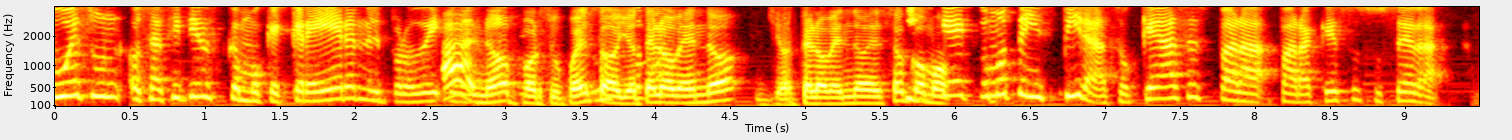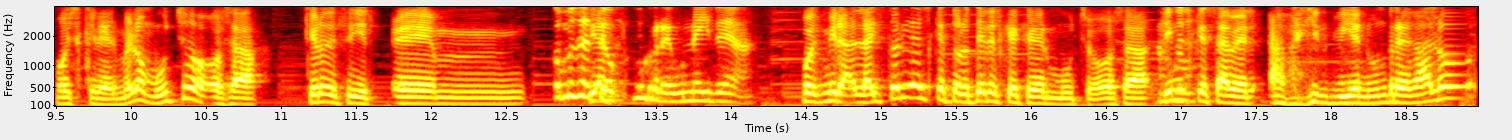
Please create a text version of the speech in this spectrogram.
tú es un, o sea, sí tienes como que creer en el producto. Ah, no, por supuesto, yo te lo vendo, yo te lo vendo eso como... Qué, ¿Cómo te inspiras o qué haces para, para que eso suceda? Pues creérmelo mucho, o sea, quiero decir... Em, ¿Cómo se te ocurre una idea? Pues mira, la historia es que te lo tienes que creer mucho, o sea, tienes que saber abrir bien un regalo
